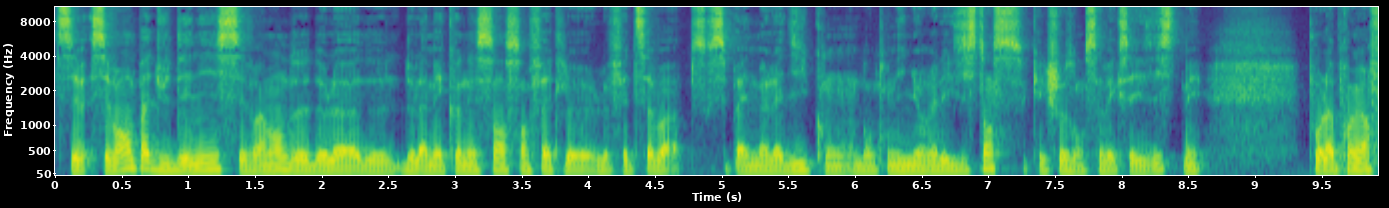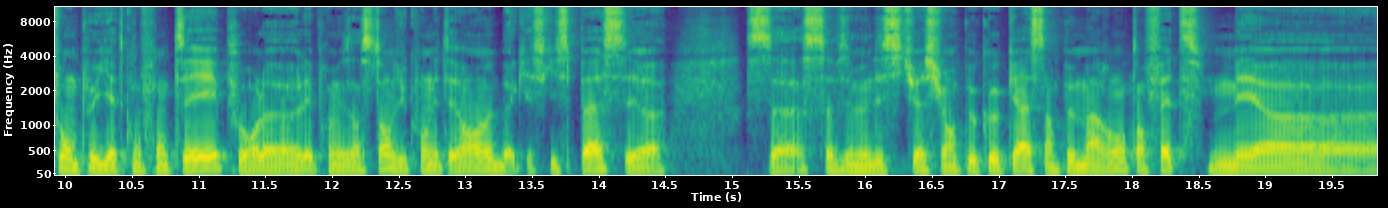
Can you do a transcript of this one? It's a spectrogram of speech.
C'est vraiment pas du déni, c'est vraiment de, la, méconnaissance en fait, le, le fait de savoir, parce que c'est pas une maladie dont on ignorait l'existence, c'est quelque chose on savait que ça existe, mais pour la première fois on peut y être confronté pour le, les premiers instants. Du coup on était vraiment bah, qu'est-ce qui se passe? Et, euh, ça, ça faisait même des situations un peu cocasses, un peu marrantes en fait, mais euh...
